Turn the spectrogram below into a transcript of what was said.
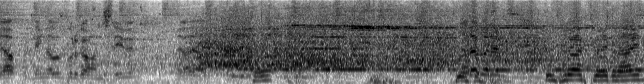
Ja, ik denk dat we voor gaan, Steven. Ja, ja. Voilà. Daar hebben we hem. Hoe vraagt wij draaien?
